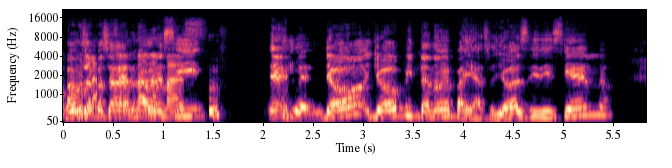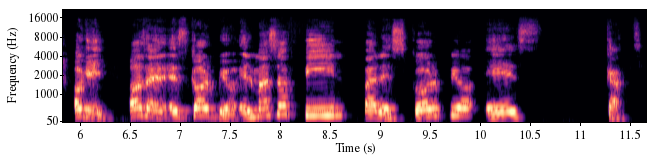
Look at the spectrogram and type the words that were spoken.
Vamos a pasar ahora sí. Yo, yo pintándome payaso, yo así diciendo. Ok, vamos a ver, Scorpio. El más afín para Scorpio es cáncer.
